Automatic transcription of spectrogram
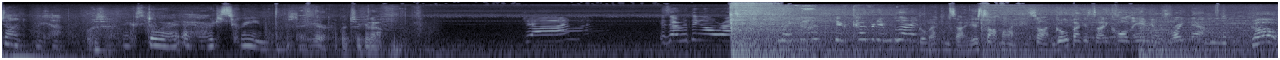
John, wake up. Next door, I, I heard a scream. Stay here. Go check it out. John? Is everything all right? Oh my god, you're covered in blood. Go back inside. It's not mine. It's not. Go back inside and call an ambulance right now. Go!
